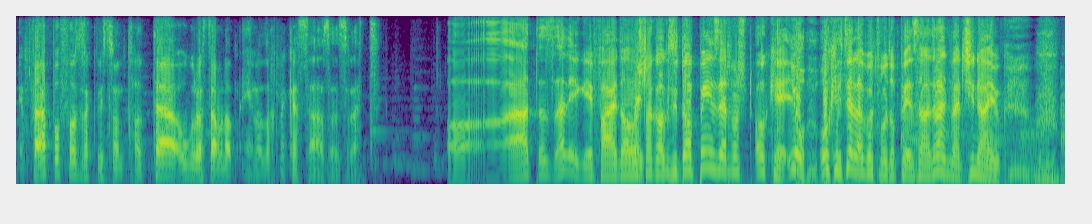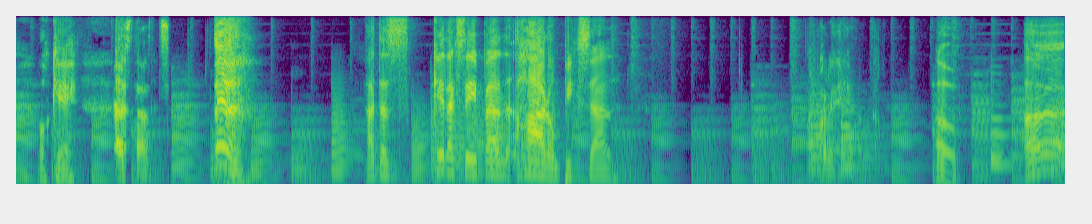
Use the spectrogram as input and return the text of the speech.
Én felpofozlak, viszont ha te ugrasz távolabban, én adok neked százezret. Ah, hát ez eléggé fájdalmasnak hangzik, de a pénzért most... Oké, okay, jó, oké, okay, tényleg ott volt a pénz nálad, rendben, csináljuk. Oké. Ezt adsz. Okay. Hát ez kérlek szépen három pixel. Akkor én jövök. Ó. Oh. Uh,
